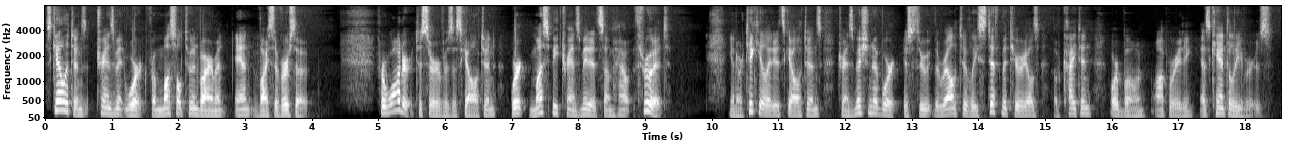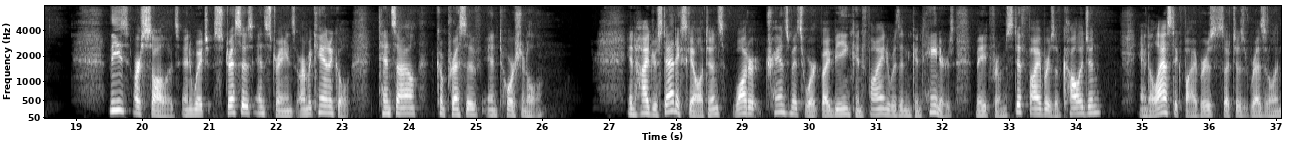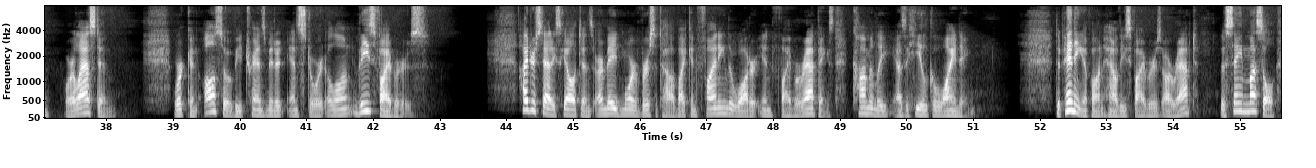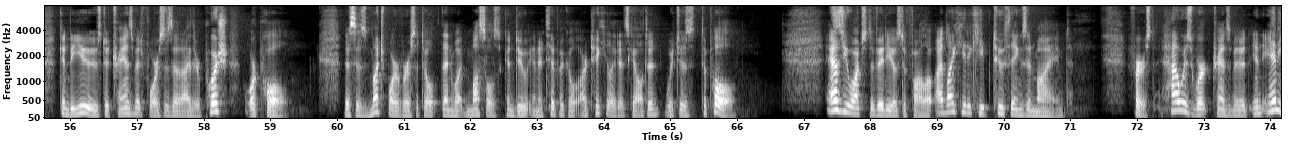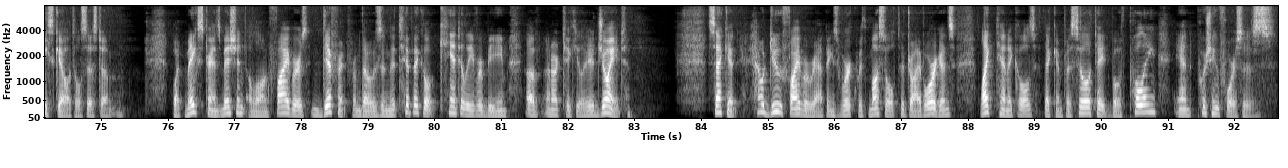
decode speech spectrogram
Skeletons transmit work from muscle to environment and vice versa. For water to serve as a skeleton, work must be transmitted somehow through it. In articulated skeletons, transmission of work is through the relatively stiff materials of chitin or bone operating as cantilevers. These are solids in which stresses and strains are mechanical, tensile, compressive, and torsional. In hydrostatic skeletons, water transmits work by being confined within containers made from stiff fibers of collagen and elastic fibers such as resilin or elastin. Work can also be transmitted and stored along these fibers. Hydrostatic skeletons are made more versatile by confining the water in fiber wrappings, commonly as a helical winding. Depending upon how these fibers are wrapped, the same muscle can be used to transmit forces that either push or pull. This is much more versatile than what muscles can do in a typical articulated skeleton, which is to pull. As you watch the videos to follow, I'd like you to keep two things in mind. First, how is work transmitted in any skeletal system? What makes transmission along fibers different from those in the typical cantilever beam of an articulated joint? Second, how do fiber wrappings work with muscle to drive organs, like tentacles that can facilitate both pulling and pushing forces?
